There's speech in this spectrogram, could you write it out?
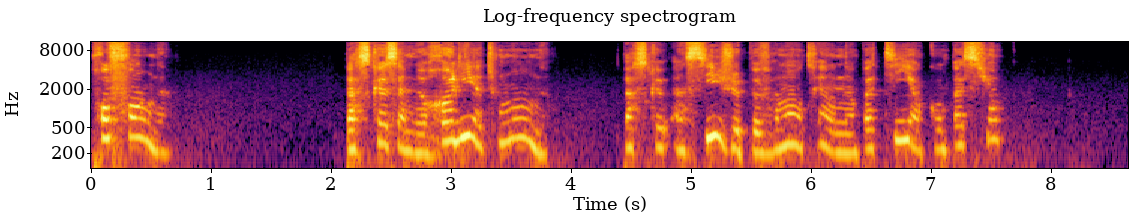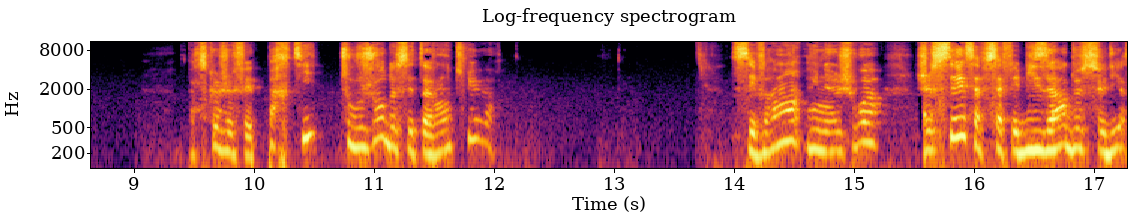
profonde, parce que ça me relie à tout le monde parce que ainsi je peux vraiment entrer en empathie, en compassion. Parce que je fais partie toujours de cette aventure. C'est vraiment une joie. Je sais, ça, fait bizarre de se dire,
